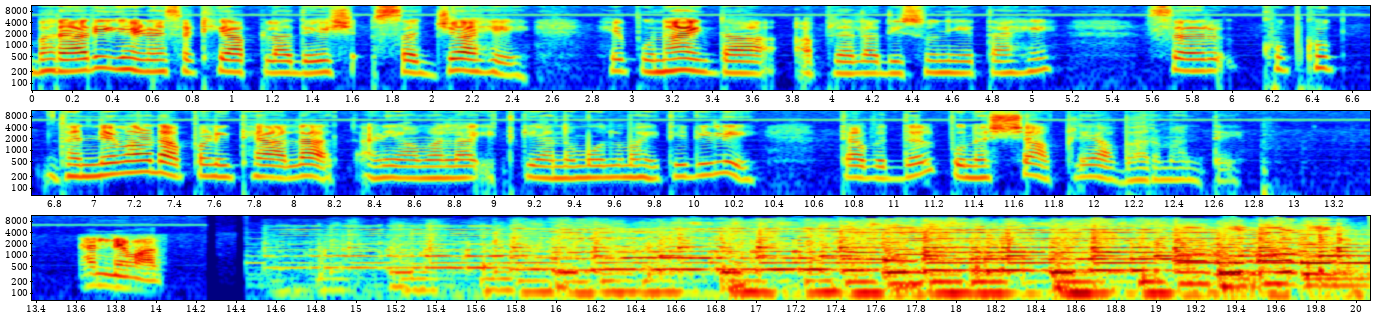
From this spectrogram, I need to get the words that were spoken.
भरारी घेण्यासाठी आपला देश सज्ज आहे हे पुन्हा एकदा आपल्याला दिसून येत आहे. सर खूप खूप धन्यवाद आपण इथे आलात आणि आम्हाला इतकी अनमोल माहिती दिली. त्याबद्दल पुनश्च आपले आभार मानते. धन्यवाद. Thank you.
